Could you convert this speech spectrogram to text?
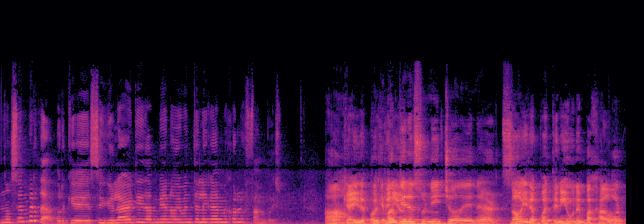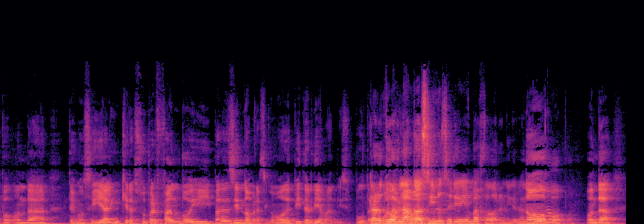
No sé en verdad, porque Singularity también obviamente le caen mejor los fanboys. Ah, Porque ahí después porque tenía- mantienen su nicho de nerds. No, sí. y después tenía un embajador, po, onda, te conseguía alguien que era súper fanboy, para decir nombre, así como de Peter Diamandis. Puta, Claro, tú la hablando amaba- así no sería embajadora, ni. No, No, po, po. onda,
